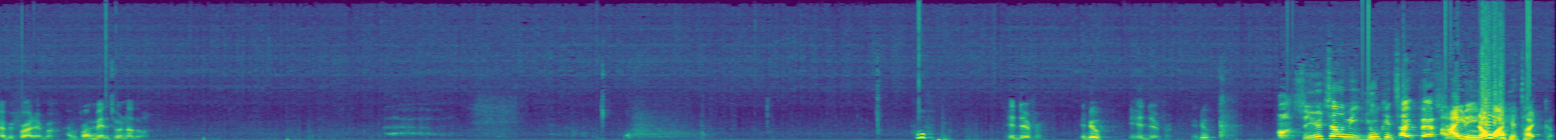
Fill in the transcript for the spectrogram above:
Happy Friday, bro. Happy Friday. We made it to another one. Whew. Hit different. They do. You hit different. They do. On. So you're telling me you can type faster than I know I can type.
